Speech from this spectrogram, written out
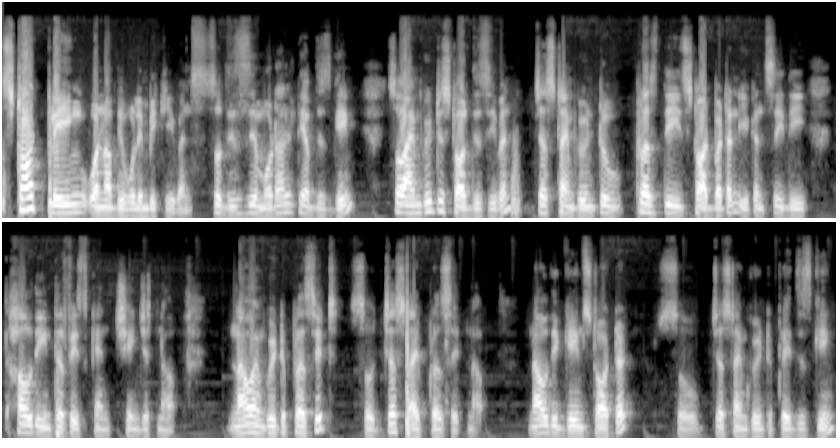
start playing one of the Olympic events. So this is the modality of this game. So I'm going to start this event. Just I'm going to press the start button. You can see the how the interface can change it now. Now I'm going to press it. So just I press it now. Now the game started. So just I'm going to play this game.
